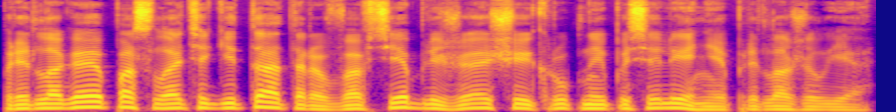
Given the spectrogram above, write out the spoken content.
«Предлагаю послать агитаторов во все ближайшие крупные поселения», — предложил я.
